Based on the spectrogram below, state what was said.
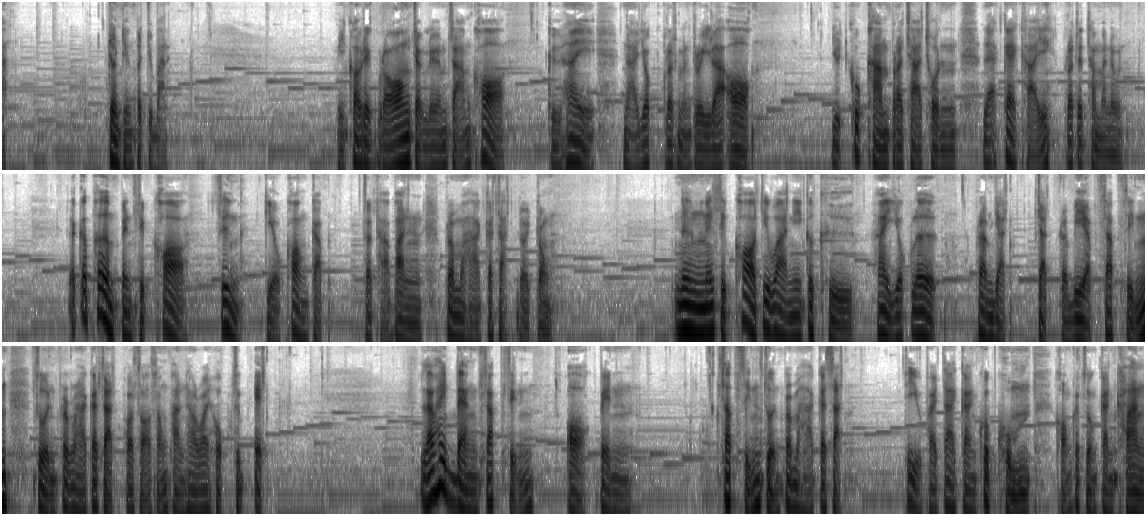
จนถึงปัจจุบัน มีข้อเรียกร้องจากเดิม 3 ข้อ คือให้นายกรัฐมนตรีลาออก หยุดคุกคามประชาชน และแก้ไขรัฐธรรมนูญ และก็เพิ่มเป็น 10 ข้อ ซึ่งเกี่ยวข้องกับสถาบันพระมหากษัตริย์โดยตรงหนึ่งใน 10 ข้อที่ว่านี้ก็คือ ให้ยกเลิก พระบัญญัติจัดระเบียบทรัพย์สิน ส่วนพระมหากษัตริย์ พศ 2561 แล้วให้แบ่งทรัพย์สินออกเป็นทรัพย์สินส่วนพระมหากษัตริย์ ที่อยู่ภายใต้การควบคุมของกระทรวงการคลัง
